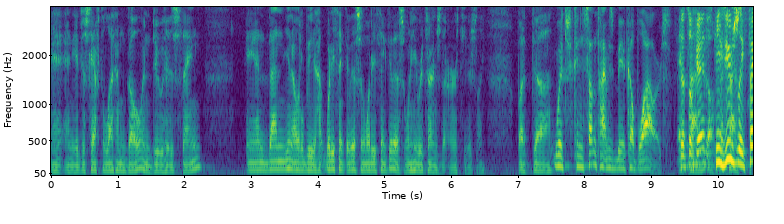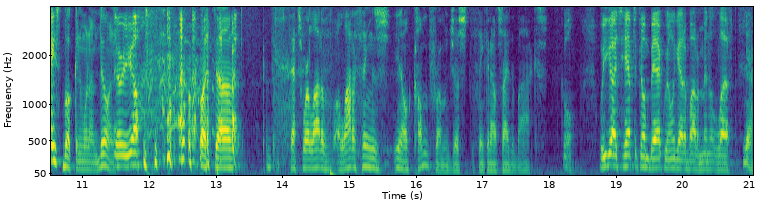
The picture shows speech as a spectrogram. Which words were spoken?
and, and you just have to let him go and do his thing, and then you know, it'll be, what do you think of this, and what do you think of this? When he returns to Earth, usually. But uh, which can sometimes be a couple hours. That's okay though. He's usually Facebooking when I'm doing it. there you go. but uh, that's where a lot of a lot of things you know come from. Just thinking outside the box. cool. Well, you guys have to come back. We only got about a minute left. Yeah.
